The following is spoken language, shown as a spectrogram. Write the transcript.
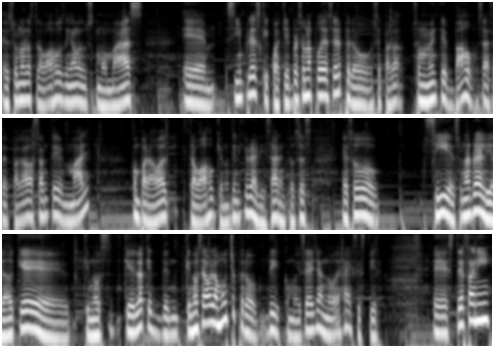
es uno de los trabajos, digamos, como más em, simples que cualquier persona puede hacer, pero se paga sumamente bajo. O sea, se paga bastante mal comparado al trabajo que uno tiene que realizar. Entonces, eso sí, es una realidad que, que, no, que es la que, que, no se habla mucho, pero como dice ella, no deja de existir. Eh, Stephanie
